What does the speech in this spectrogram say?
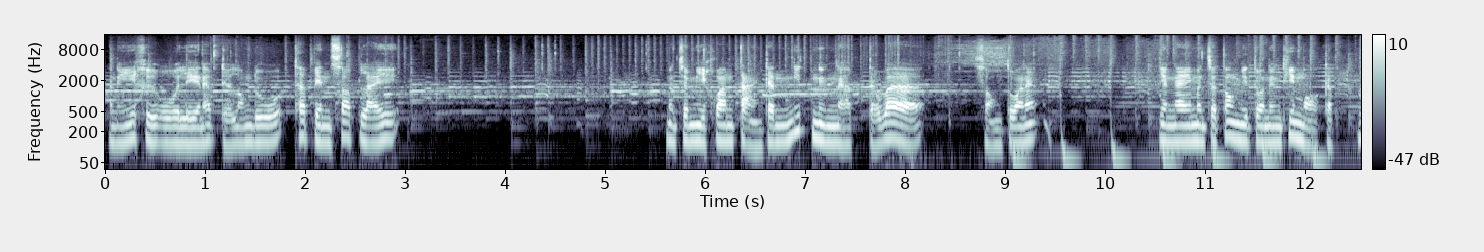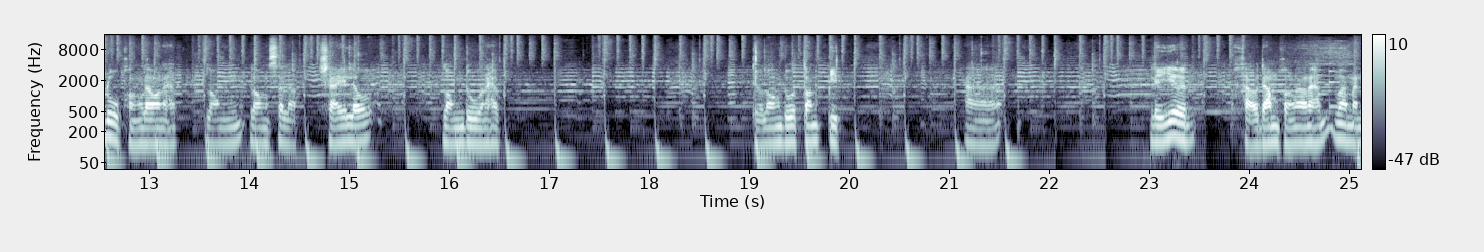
อันนี้คือโอเวอร์เลย์นะครับ เดี๋ยวลองดูถ้าเป็นซอฟไลท์มันจะมีความต่างกันนิดนึงนะครับ แต่ว่า 2 ตัวนี้ยยังไงมันจะต้องมีตัวหนึ่งที่เหมาะกับรูปของเรานะครับ ลองลองสลับใช้แล้วลองดูนะครับ เดี๋ยวลองดูตอนปิดอ่า เลเยอร์ขาวดำของเรานะครับ ว่ามัน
